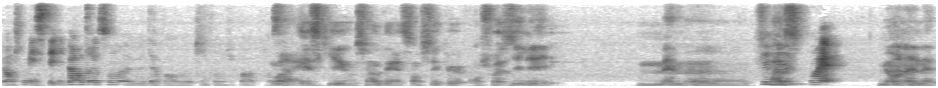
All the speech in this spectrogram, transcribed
Mais, en tout- mais c'était hyper intéressant euh, d'avoir euh, ton point de vue par rapport à ça. Ouais, et ce qui est aussi intéressant, c'est qu'on choisit les mêmes euh, Mhm. phrases, Ouais, mais on a une,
